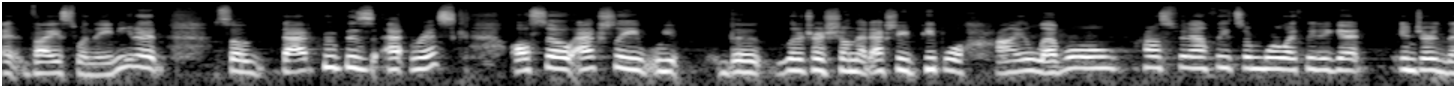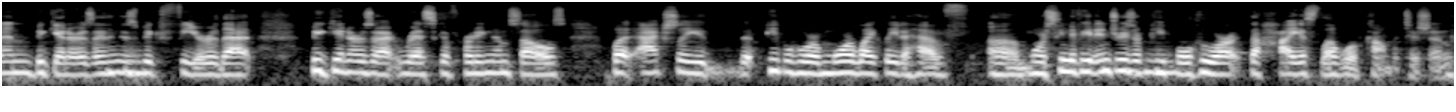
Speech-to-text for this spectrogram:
advice when they need it. So that group is at risk. Also, actually, we the literature has shown that actually people high level CrossFit athletes are more likely to get injured than beginners. I think there's a big fear that beginners are at risk of hurting themselves, but actually, the people who are more likely to have uh, more significant injuries mm-hmm. are people who are at the highest level of competition.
